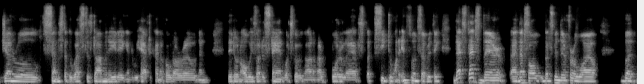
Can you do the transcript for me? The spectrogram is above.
general sense that the West is dominating and we have to kind of hold our own and they don't always understand what's going on in our borderlands, but seem to want to influence everything. That's that's there, and that's all that's been there for a while. But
